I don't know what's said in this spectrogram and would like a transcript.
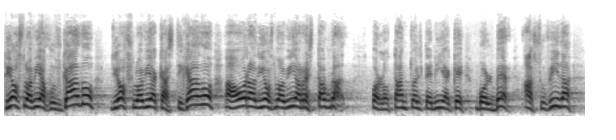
Dios lo había juzgado, Dios lo había castigado, ahora Dios lo había restaurado. Por lo tanto, él tenía que volver a su vida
